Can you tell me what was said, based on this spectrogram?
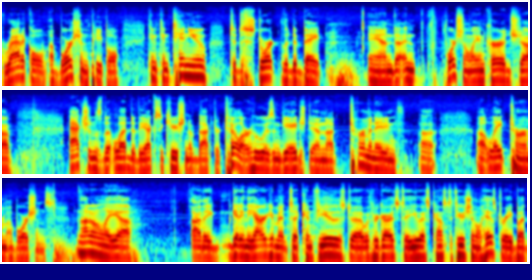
radical abortion people can continue to distort the debate and, uh, and fortunately encourage uh, actions that led to the execution of Dr. Tiller, who was engaged in uh, terminating uh, uh, late term abortions. Not only uh, are they getting the argument confused with regards to U.S. constitutional history, but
